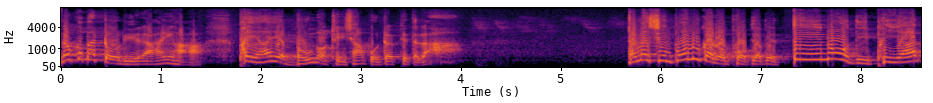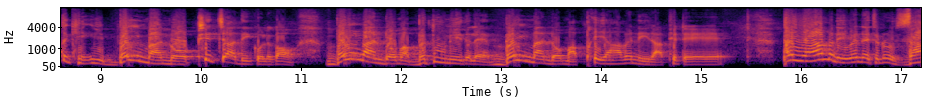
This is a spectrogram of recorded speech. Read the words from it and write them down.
နှုတ်ကပတ်တော်တွေတိုင်းဟာဘုရားရဲ့ဘုန်းတော်ထင်ရှားဖို့အတွက်ဖြစ်သလားဒါမဲ့ရှင်ပေါလုကတော့ဖော်ပြပြတင်းတို့ဒီဖျားသခင်ဤဗိမာန်တော်ဖြစ်ကြသည်ကို၎င်းဗိမာန်တော်မှာဘသူနေတယ်လဲဗိမာန်တော်မှာဖျားပဲနေတာဖြစ်တယ်ဖျားမနေဘဲနဲ့ကျွန်တော်တို့ဇာ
